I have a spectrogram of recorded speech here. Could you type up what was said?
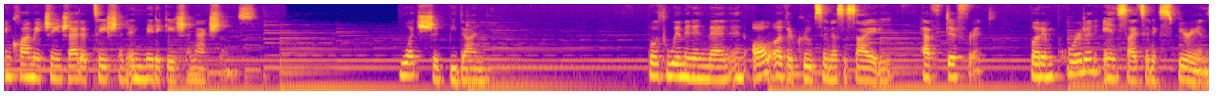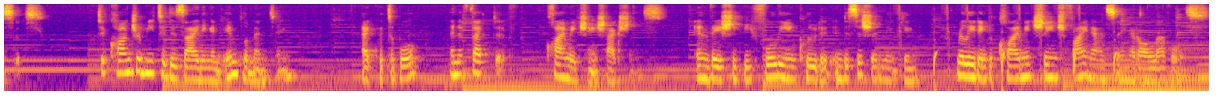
and climate change adaptation and mitigation actions. What should be done? both women and men and all other groups in a society have different but important insights and experiences to contribute to designing and implementing equitable and effective climate change actions, and they should be fully included in decision making relating to climate change financing at all levels.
